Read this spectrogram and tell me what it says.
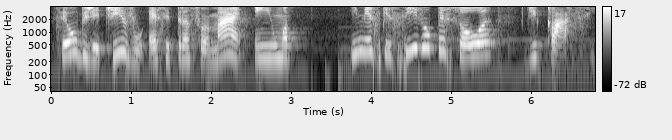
Seu objetivo é se transformar em uma inesquecível pessoa de classe.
